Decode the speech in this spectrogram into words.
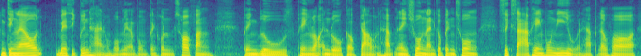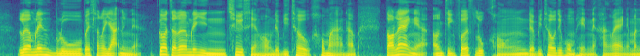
จริงๆแล้วเบสิกพื้นฐานของผมเนี่ย ผมเป็นคนชอบฟังเพลงบลูส์เพลงร็อกแอนด์โรลเก่าๆนะครับ ในช่วงนั้นก็เป็นช่วงศึกษาเพลงพวกนี้อยู่นะครับ แล้วพอเริ่มเล่นบลูไปสักระยะหนึ่งเนี่ย ก็จะเริ่มได้ยินชื่อเสียงของ The Beatles เข้ามานะครับ ตอนแรกเนี่ย เอาจริง first look ของ The Beatles ที่ผมเห็นเนี่ยครั้งแรกเนี่ยมัน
